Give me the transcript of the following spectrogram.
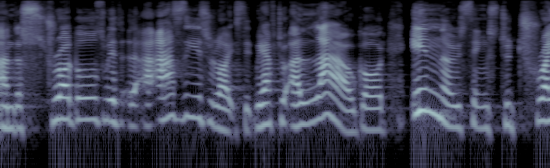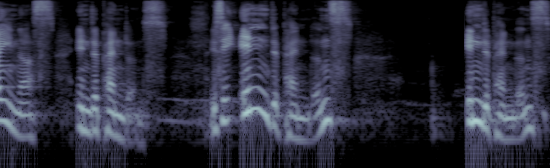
and the struggles with, as the Israelites did, we have to allow God in those things to train us in dependence. You see, independence independence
